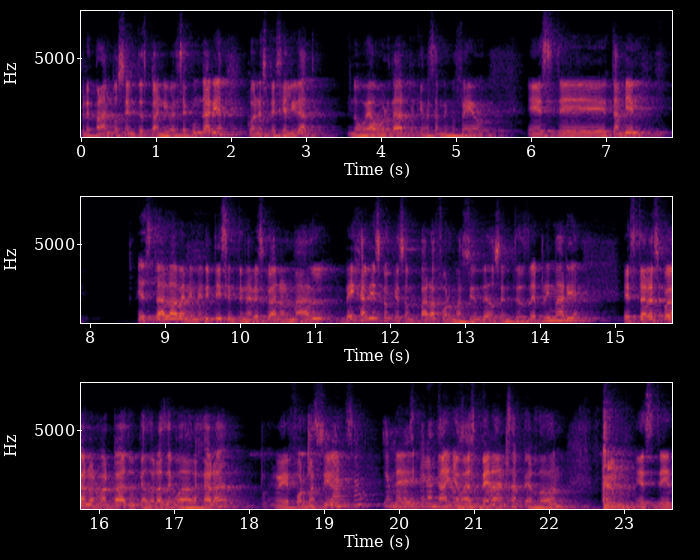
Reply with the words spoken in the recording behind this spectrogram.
preparan docentes para nivel secundaria con especialidad. No voy a abordar porque me están viendo feo. Este, también Está la Benemérita y Centenaria Escuela Normal de Jalisco, que son para formación de docentes de primaria. Está la Escuela Normal para Educadoras de Guadalajara, eh, formación. Esperanza, llamada Esperanza. Ah, llamada Esperanza, perdón. Este,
